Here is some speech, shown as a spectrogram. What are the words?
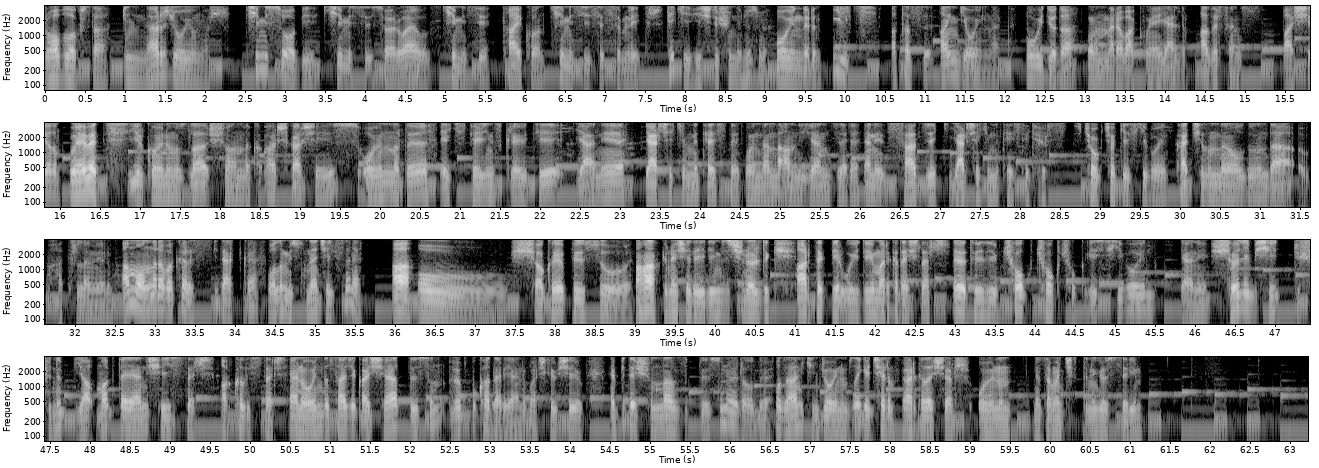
Roblox'ta binlerce oyun var. Kimisi hobi, kimisi survival, kimisi tycoon, kimisi ise simulator. Peki hiç düşündünüz mü? Bu oyunların ilk atası hangi oyunlardı? Bu videoda onlara bakmaya geldim. Hazırsanız başlayalım. Bu evet ilk oyunumuzla şu anda karşı karşıyayız. Oyunun adı Experience Gravity yani yer çekimini test et. Oyundan da anlayacağınız üzere. Yani sadece yer çekimini test ediyoruz. Çok çok eski bir oyun. Kaç yılından olduğunu da hatırlamıyorum. Ama onlara bakarız. Bir dakika. Oğlum üstünden çeksene. Aa, ooo, şaka yapıyorsun. Aha, güneşe değdiğimiz için öldük. Artık bir uyduyum arkadaşlar. Evet uyduyum. Çok çok çok eski bir oyun. Yani şöyle bir şey düşünüp yapmak da yani şey ister. Akıl ister. Yani oyunda sadece aşağı atlıyorsun ve bu kadar yani başka bir şey yok. Ha bir de şundan zıplıyorsun öyle oluyor. O zaman ikinci oyunumuza geçelim. Arkadaşlar oyunun ne zaman çıktığını göstereyim.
